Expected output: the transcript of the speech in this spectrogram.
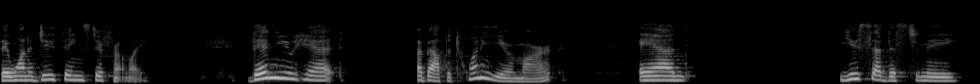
they want to do things differently. Then you hit about the 20 year mark, and you said this to me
